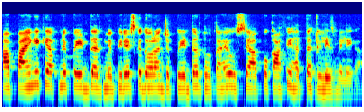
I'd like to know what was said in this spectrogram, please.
आप पाएँगे कि अपने पेट दर्द में, पीरियड्स के दौरान जो पेट दर्द होता है, उससे आपको काफ़ी हद तक रिलीज़ मिलेगा।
